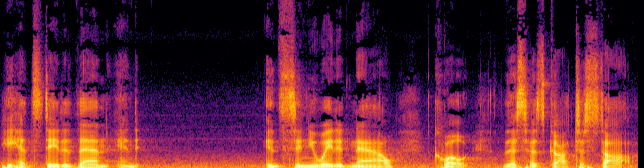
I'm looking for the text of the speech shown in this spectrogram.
He had stated then and insinuated now, quote, this has got to stop.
